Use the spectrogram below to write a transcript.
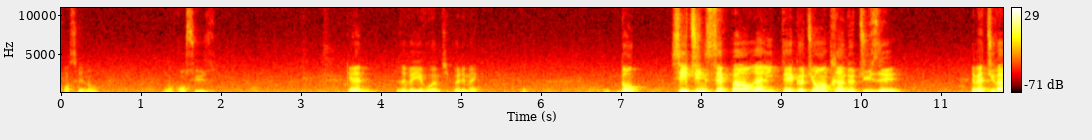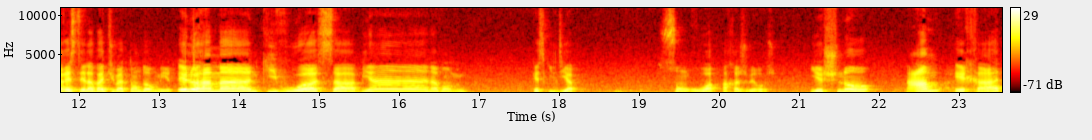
français, non? Donc on s'use. Ken, réveillez-vous un petit peu les mecs. Donc, si tu ne sais pas en réalité que tu es en train de t'user, eh bien tu vas rester là-bas et tu vas t'endormir. Et le Haman qui voit ça bien avant nous, qu'est-ce qu'il dit après son roi Achashverosh, Yeshno Am Echad,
